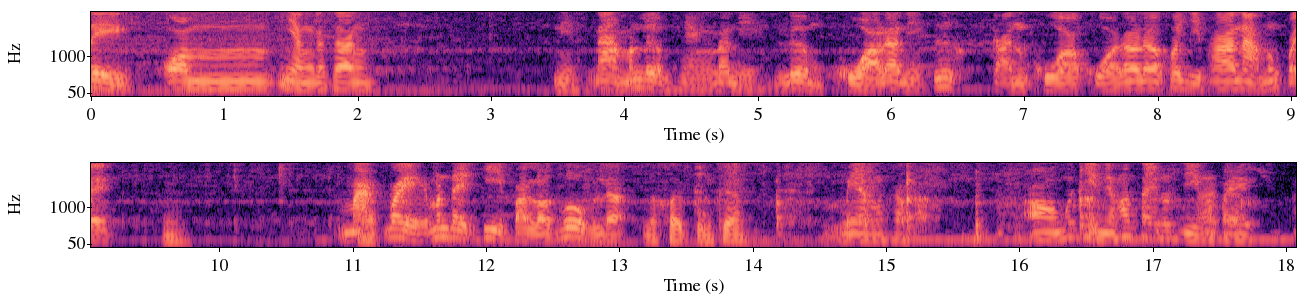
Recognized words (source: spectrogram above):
เลยออมอหย่างกระสังนี่น้ำมันเริ่มแห้งแล้วนี่ เริ่มขัวแล้วนี่ คือการขัวขัวแล้วแล้วค่อยหยิบพาน้ำลงไปอืมมักไว้ให้มันได้ที่ปันเราโทษพุ่นละแล้วค่อยปรุงเครื่อง แมนครับเอาเมื่อกี้เนี่ยเขาใส่รสดีเข้าไปแห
